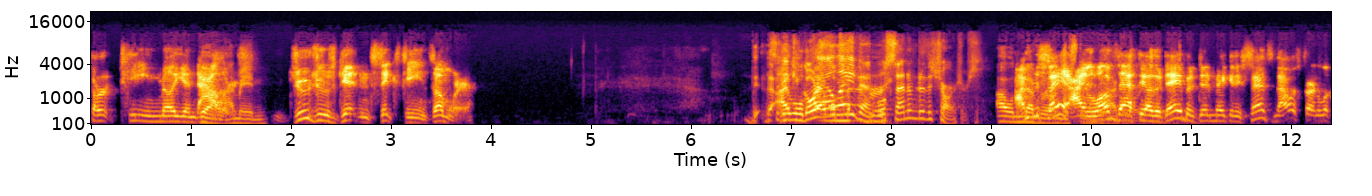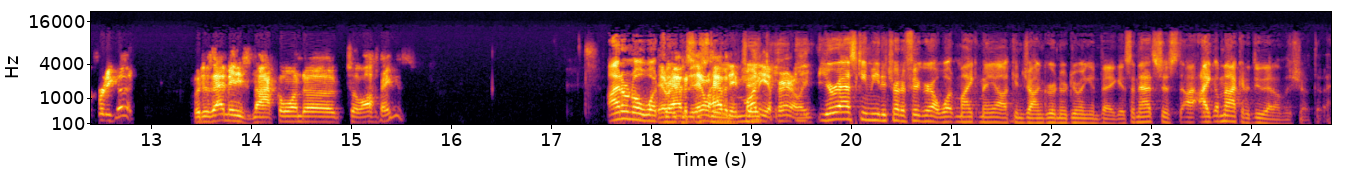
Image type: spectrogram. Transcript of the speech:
thirteen million dollars. Yeah, dollars. I mean, Juju's getting sixteen somewhere. th- So I can will go to I will LA never- then. We'll send him to the Chargers. I will I'm never just saying, I loved that the other day, but it didn't make any sense. Now it's starting to look pretty good. But does that mean he's not going to, to Las Vegas? I don't know what They don't have Vegas any- they don't have doing, any money, Jake. apparently. You're asking me to try to figure out what Mike Mayock and Jon Gruden are doing in Vegas, and that's just I, I'm not going to do that on the show today.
